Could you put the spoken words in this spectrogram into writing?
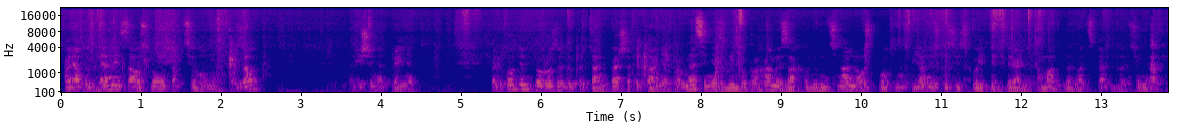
порядок денний за основу та в цілому. Хто за? Рішення прийнято. Переходимо до розгляду питань. Перше питання про внесення змін до програми заходів національного спротиву Куяльницької сільської територіальної громади на 25-27 роки.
